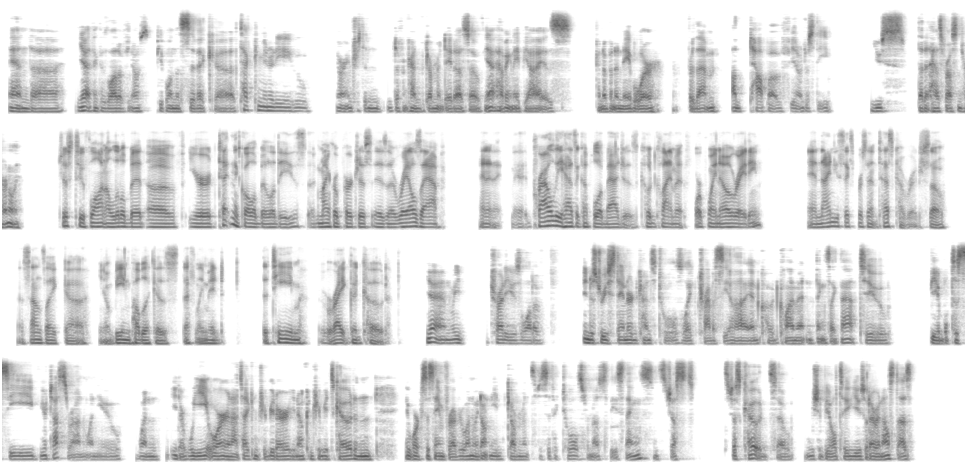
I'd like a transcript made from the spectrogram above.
And uh, yeah, I think there's a lot of, you know, people in the civic uh, tech community who are interested in different kinds of government data. So yeah, having an API is kind of an enabler for them on top of, you know, just the use that it has for us internally. Just to flaunt a little bit of your technical abilities, MicroPurchase is a Rails app and it, it, proudly has a couple of badges code climate 4.0 rating and 96% test coverage so it sounds like uh, you know being public has definitely made the team write good code yeah and we try to use a lot of industry standard kinds of tools like travis ci and code climate and things like that to be able to see your tests run when you when either we or an outside contributor you know contributes code and it works the same for everyone. We don't need government specific tools for most of these things. It's just it's just code. So we should be able to use what everyone else does.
